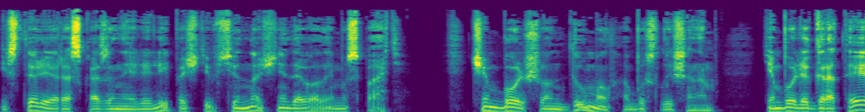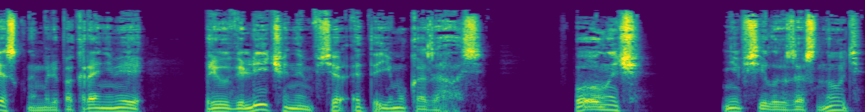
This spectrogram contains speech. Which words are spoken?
История, рассказанная Лили, почти всю ночь не давала ему спать. Чем больше он думал об услышанном, тем более гротескным или, по крайней мере, преувеличенным все это ему казалось. В полночь, не в силах заснуть,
